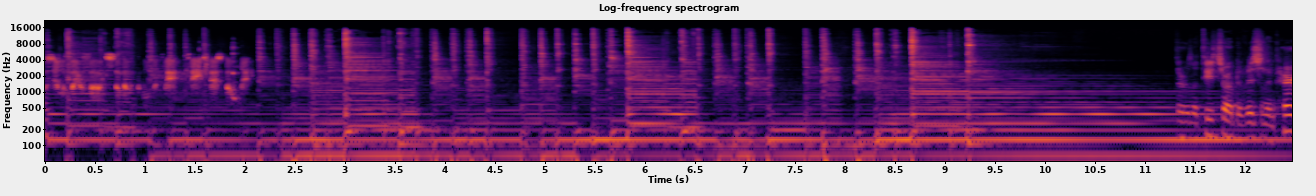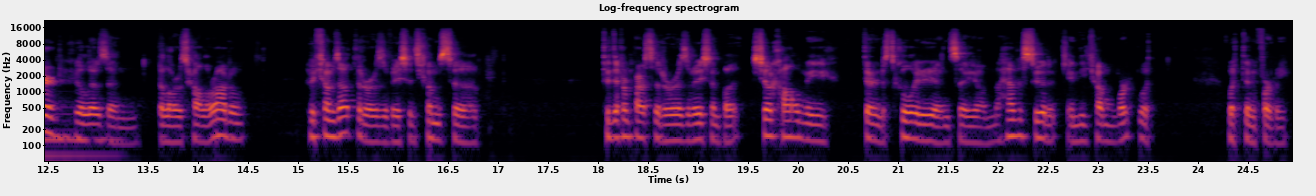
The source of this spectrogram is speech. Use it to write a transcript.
There's a teacher of the visually impaired who lives in Dolores, Colorado, who comes out to the reservation. She comes to to different parts of the reservation, but she'll call me during the school year and say, um, "I have a student. Can you come work with with them for me?"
